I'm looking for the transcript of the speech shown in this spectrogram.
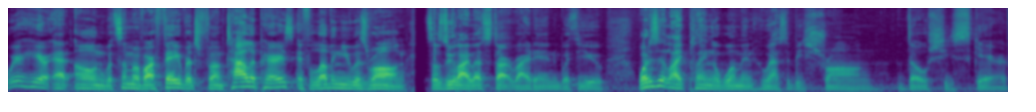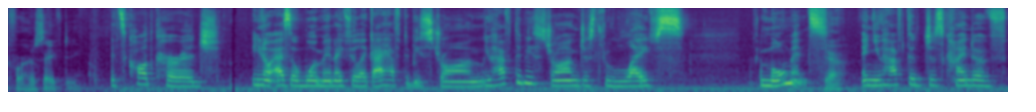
We're here at OWN with some of our favorites from Tyler Perry's If Loving You Is Wrong. So, Zulay, let's start right in with you. What is it like playing a woman who has to be strong, though she's scared for her safety? It's called courage. You know, as a woman, I feel like I have to be strong. You have to be strong just through life's moments. Yeah. And you have to just kind of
